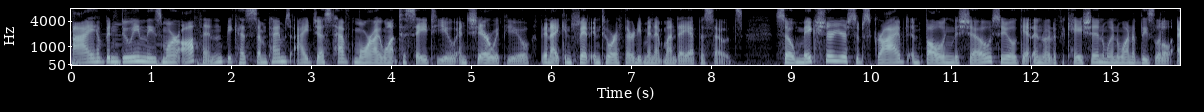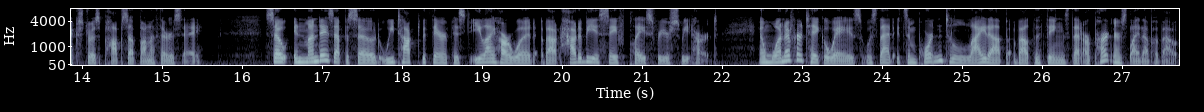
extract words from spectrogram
I have been doing these more often because sometimes I just have more I want to say to you and share with you than I can fit into our 30 minute Monday episodes. So make sure you're subscribed and following the show so you'll get a notification when one of these little extras pops up on a Thursday. So, in Monday's episode, we talked with therapist Eli Harwood about how to be a safe place for your sweetheart. And one of her takeaways was that it's important to light up about the things that our partners light up about.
